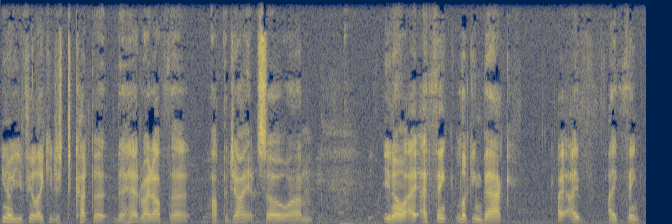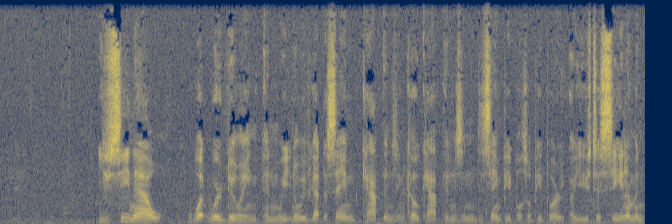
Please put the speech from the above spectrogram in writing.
you know, you feel like you just cut the, the head right off the off the giant. So, um, you know, I, I think looking back, I, I I think you see now what we're doing, and we you know we've got the same captains and co-captains and the same people, so people are, are used to seeing them, and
